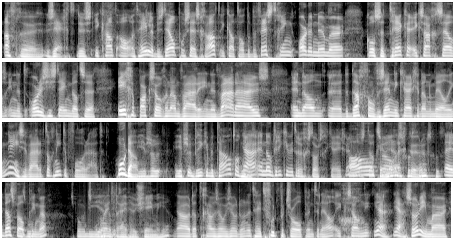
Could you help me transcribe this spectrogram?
afgezegd. Dus ik had al het hele bestelproces gehad. Ik had al de bevestiging, ordernummer, kosten trekken. Ik zag zelfs in het ordersysteem dat ze ingepakt zogenaamd waren in het warenhuis. En dan eh, de dag van verzending krijg je dan de melding. Nee, ze waren toch niet op voorraad. Hoe dan? Je hebt, zo, je hebt zo drie keer betaald, toch Ja, en ook drie keer weer teruggestort gekregen. Oh, dus dat is wel ja, echt goed, keurig. goed. Nee, dat is wel Dat is prima. Die, eh, dat bedrijf even shamen hier. Nou, dat gaan we sowieso doen. Het heet foodpatrol.nl. Ik zal niet... Ja, ja, sorry, maar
